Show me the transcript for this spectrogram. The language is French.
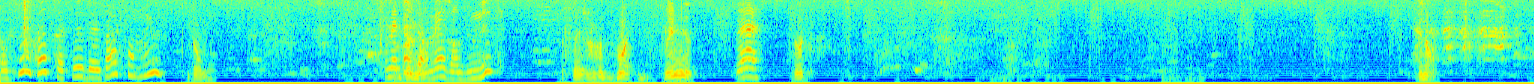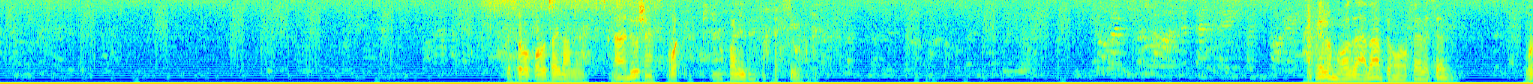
On fout, toi, ça fait deux heures qu'ils sont de même. Non. Combien de temps je dormais? Genre 10 minutes? Ça fait genre, ouais, 20 minutes. Ouais. Ouais. Mais non. Ça, va falloir tailler dans le... Dans la douche, hein? Ouais. Je vais faire les imperfections. Après, je vais me raser la barbe puis on va faire la vaisselle. Ouais.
